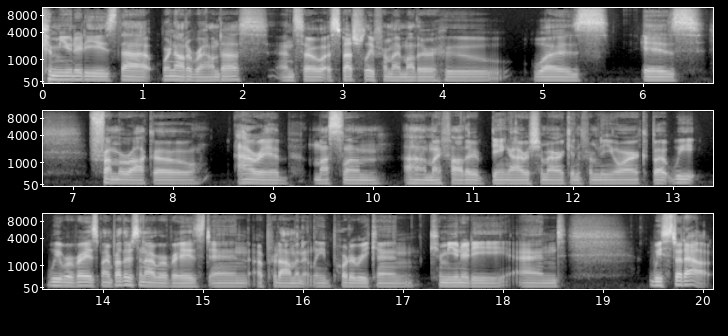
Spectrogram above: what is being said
communities that were not around us. And so, especially for my mother, who was, is from Morocco, Arab, Muslim, uh, my father being Irish American from New York. But we, we were raised, my brothers and I were raised in a predominantly Puerto Rican community, and we stood out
